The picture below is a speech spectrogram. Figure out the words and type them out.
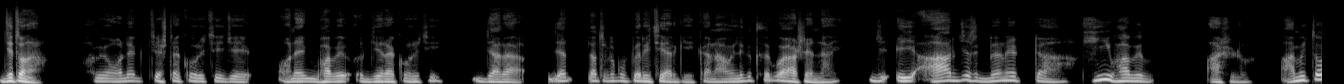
যেত না। আমি অনেক চেষ্টা করেছি যে অনেকভাবে জেরা করেছি যারা যতটুকু পেরেছি আর কি। কারণ আওয়ামী লীগের থেকে আসে নাই যে এই আর যে গ্রেনেডটা কীভাবে আসলো। আমি তো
